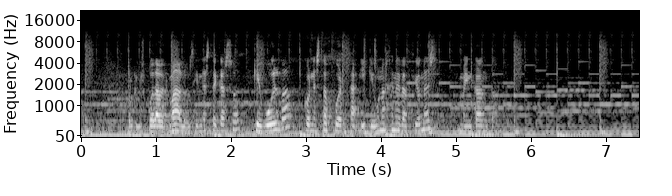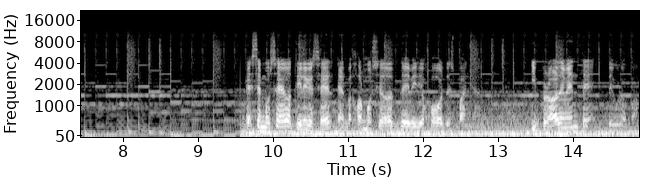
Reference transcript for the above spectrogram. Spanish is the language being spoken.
porque los puede haber malos. Y en este caso, que vuelva con esta fuerza y que una generación es, me encanta. Este museo tiene que ser el mejor museo de videojuegos de España y probablemente de Europa.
